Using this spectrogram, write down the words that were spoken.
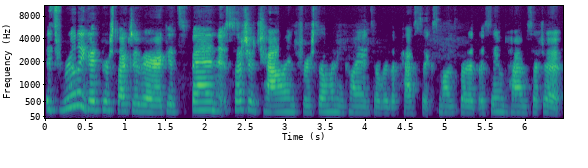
It's really good perspective, Eric. It's been such a challenge for so many clients over the past six months, but at the same time, such a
